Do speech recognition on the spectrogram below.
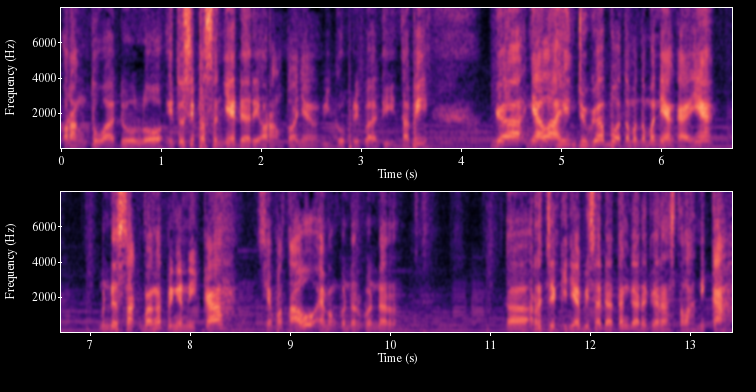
orang tua dulu. Itu sih pesennya dari orang tuanya Wigo pribadi. Tapi nggak nyalahin juga buat teman-teman yang kayaknya mendesak banget pengen nikah. Siapa tahu emang bener-bener uh, rezekinya bisa datang gara-gara setelah nikah.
